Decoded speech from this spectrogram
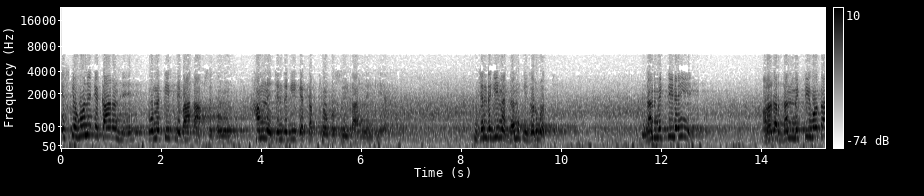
इसके होने के कारण है, वो मैं तीसरी बात आपसे कहूँ, हमने ज़िंदगी के तथ्यों को स्वीकार नहीं किया। ज़िंदगी में धन की ज़रूरत है धन मिट्टी नहीं है। और अगर धन मिट्टी होता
